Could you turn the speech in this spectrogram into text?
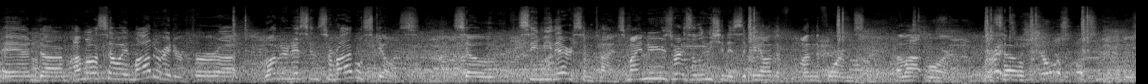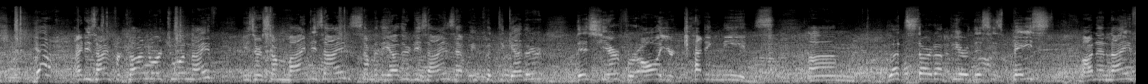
and um, I'm also a moderator for uh, Wilderness and Survival Skills. So see me there sometimes. My New Year's resolution is to be on the on the forums a lot more. Right, so, so show us what's new this year. Yeah, I designed for Condor Tool Knife. These are some of my designs, some of the other designs that we put together this year for all your cutting needs. Um, let's start up here. This is based on a knife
